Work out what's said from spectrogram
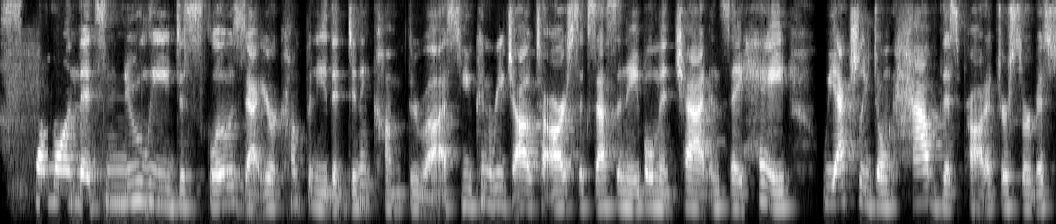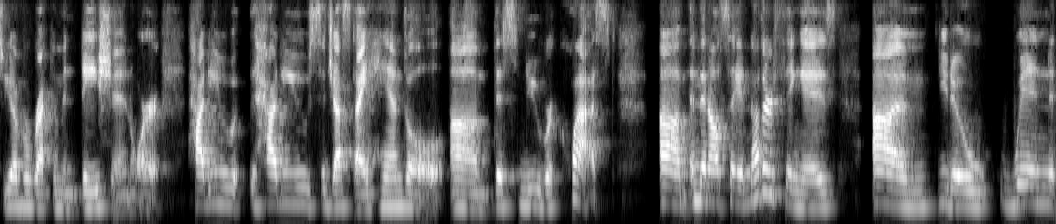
someone that's newly disclosed at your company that didn't come through us, you can reach out to our success enablement chat and say, hey, we actually don't have this product or service. Do you have a recommendation? Or how do you how do you suggest I handle um, this new request? Um, and then I'll say another thing is, um, you know, when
